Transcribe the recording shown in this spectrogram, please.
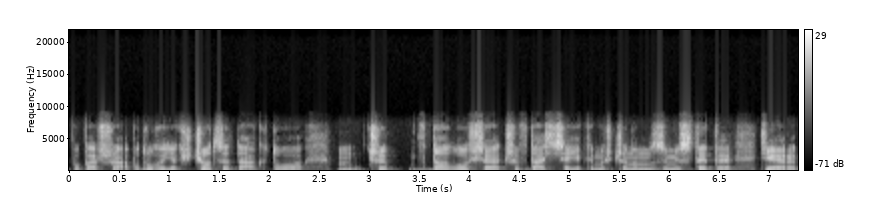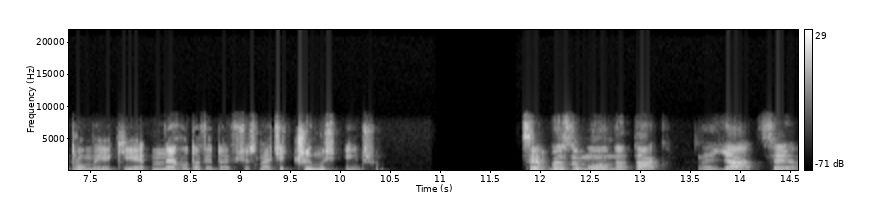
По-перше, а по-друге, якщо це так, то чи вдалося, чи вдасться якимось чином замістити ті аеродроми, які не готові до F-16, чимось іншим? Це безумовно так. Я це е,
